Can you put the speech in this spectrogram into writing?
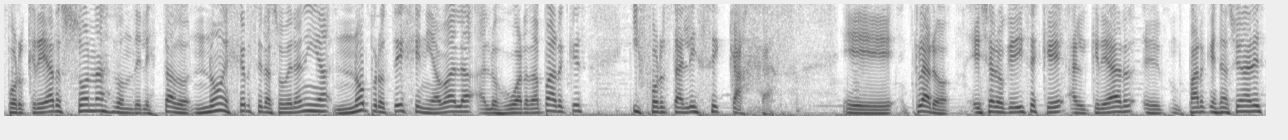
por crear zonas donde el Estado no ejerce la soberanía, no protege ni avala a los guardaparques y fortalece cajas. Eh, claro, ella lo que dice es que al crear eh, parques nacionales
